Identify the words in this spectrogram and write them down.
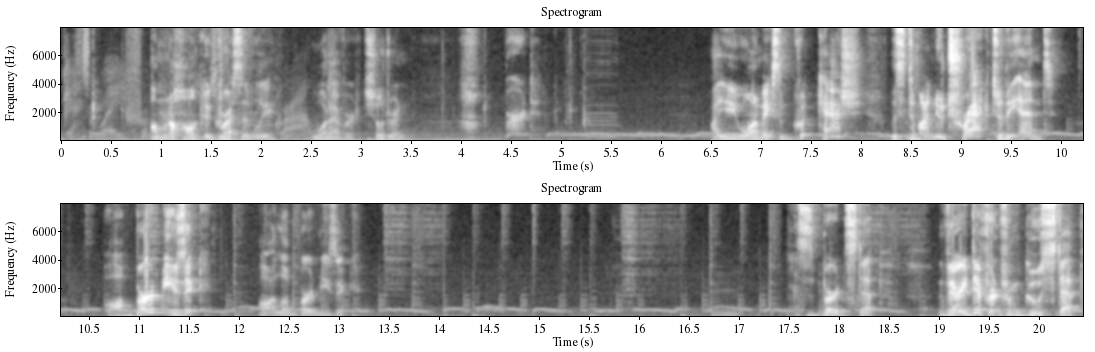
Get away from I'm gonna honk aggressively. ground. Whatever. Children. Bird. Ah, you wanna make some quick cash? Listen to my new track to the end. Oh, bird music! Oh, I love bird music. This is bird step. Very different from goose step,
